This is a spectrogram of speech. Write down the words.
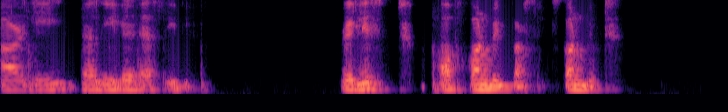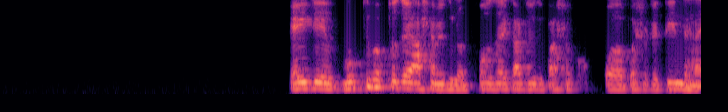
R E L E S E D released of convict persons convict এই যে মুক্তিপ্রাপ্ত যে আসামিগুলো, ফৌজদারি কার্য যদি পাঁচশো পঁয়ষট্টি তিন ধারা,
